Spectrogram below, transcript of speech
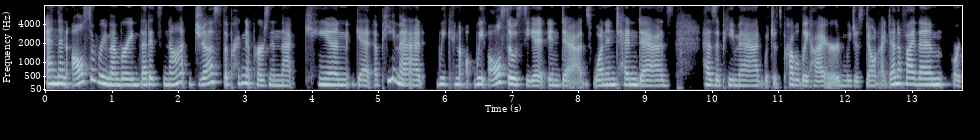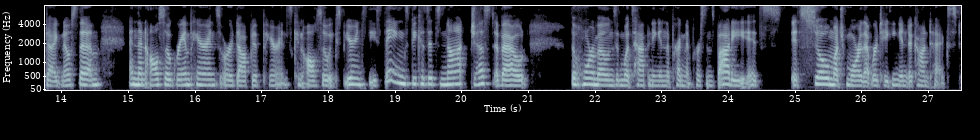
And then also remembering that it's not just the pregnant person that can get a PMAD. We can we also see it in dads. One in 10 dads has a PMAD, which is probably higher, and we just don't identify them or diagnose them. And then also grandparents or adoptive parents can also experience these things because it's not just about the hormones and what's happening in the pregnant person's body it's it's so much more that we're taking into context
